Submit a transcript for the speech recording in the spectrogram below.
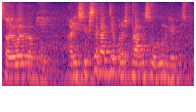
चळवळ करतो आणि शिक्षकांचे प्रश्न आम्ही सोडवून घेत असतो.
